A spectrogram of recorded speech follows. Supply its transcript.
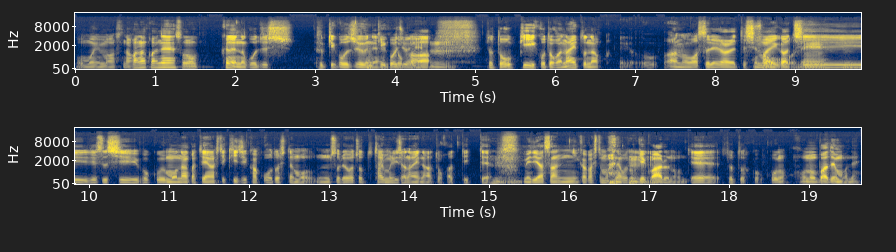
思います。なかなかね、その、去年の50し、復帰50年と50か、年。うんちょっと大きいことがないとな、あの、忘れられてしまいがちですし、僕もなんか提案して記事書こうとしても、うん、それはちょっとタイムリーじゃないなとかって言って、うんメディアさんに書かせてもらえないことも結構あるので、ちょっとここのこの場でもね、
